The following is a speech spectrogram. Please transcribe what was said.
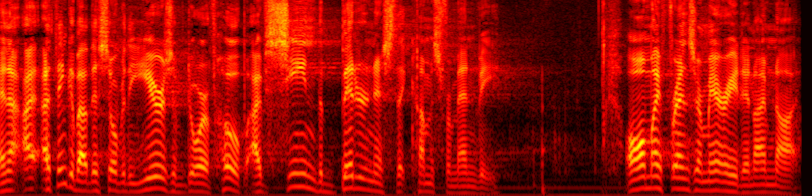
And I, I, think about this over the years of Door of Hope. I've seen the bitterness that comes from envy. All my friends are married and I'm not.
